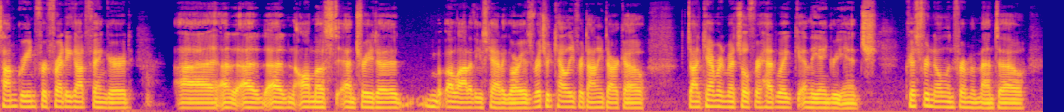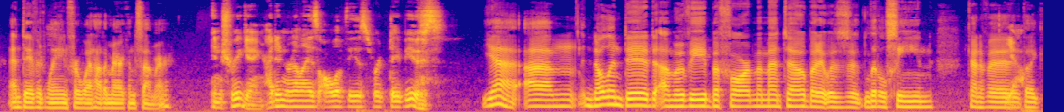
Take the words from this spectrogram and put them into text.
Tom Green for Freddy Got Fingered. Uh, an, an, an almost entry to a lot of these categories. Richard Kelly for Donnie Darko, John Cameron Mitchell for Hedwig and the Angry Inch, Christopher Nolan for Memento, and David Wain for Wet Hot American Summer. Intriguing. I didn't realize all of these were debuts. Yeah, um, Nolan did a movie before Memento, but it was a little scene, kind of a Yeah. like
